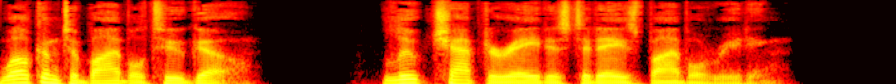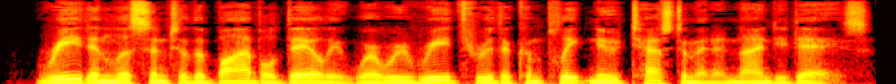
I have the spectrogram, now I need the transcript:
Welcome to Bible 2 Go. Luke chapter 8 is today's Bible reading. Read and listen to the Bible daily, where we read through the complete New Testament in 90 days.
